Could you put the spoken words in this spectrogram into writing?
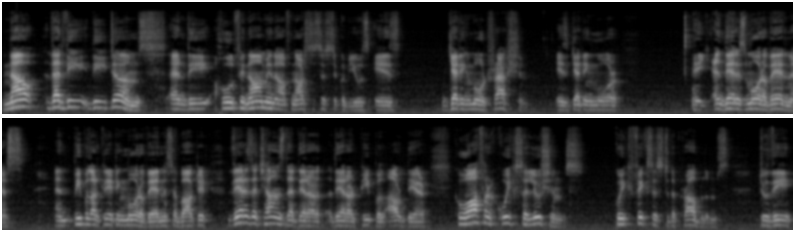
Now that the, the terms and the whole phenomena of narcissistic abuse is getting more traction, is getting more, and there is more awareness, and people are creating more awareness about it, there is a chance that there are, there are people out there who offer quick solutions, quick fixes to the problems, to the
